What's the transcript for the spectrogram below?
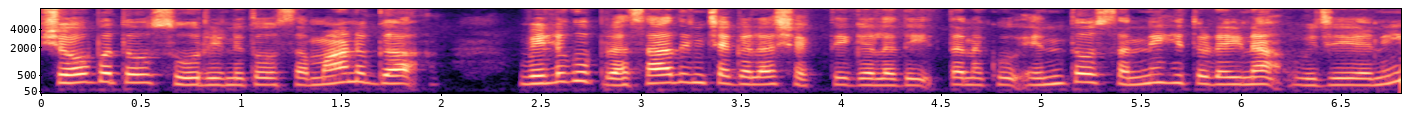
శోభతో సూర్యునితో సమానుగా వెలుగు ప్రసాదించగల శక్తి గలది. తనకు ఎంతో సన్నిహితుడైన విజయని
